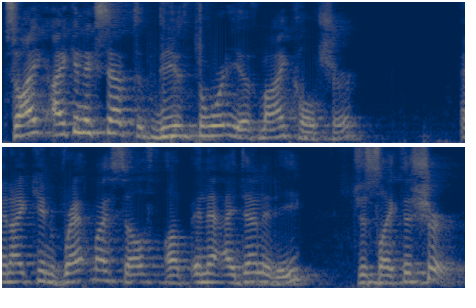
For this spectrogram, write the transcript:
So I, I can accept the authority of my culture and I can wrap myself up in that identity, just like the shirt.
